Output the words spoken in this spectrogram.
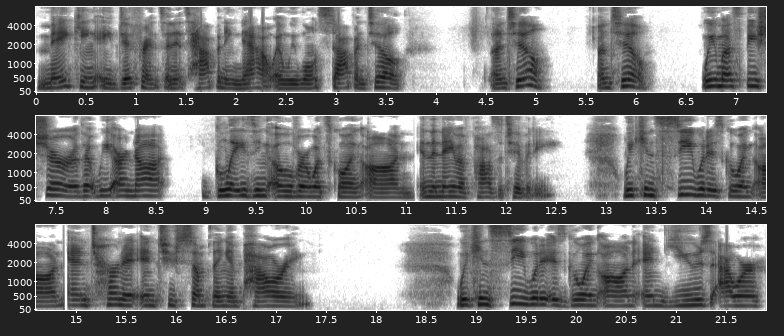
making a difference and it's happening now and we won't stop until, until, until. We must be sure that we are not glazing over what's going on in the name of positivity we can see what is going on and turn it into something empowering. We can see what is going on and use our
